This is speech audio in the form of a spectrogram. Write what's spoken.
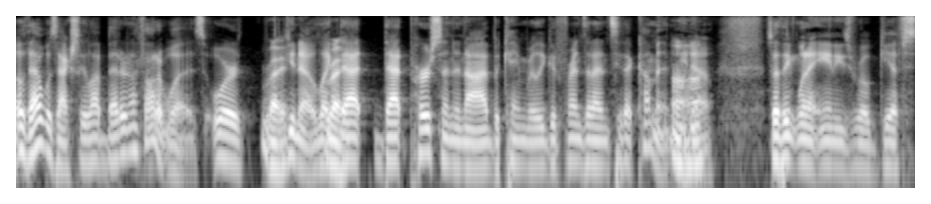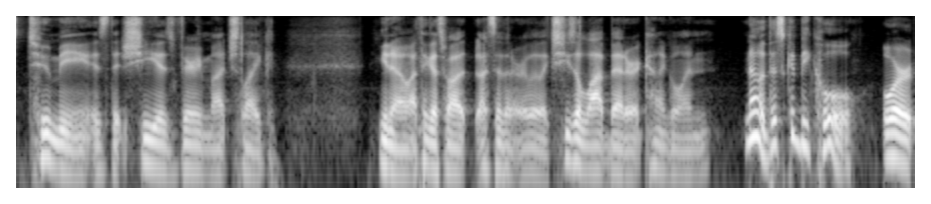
oh that was actually a lot better than I thought it was or right you know like Right. that that person and i became really good friends and i didn't see that coming Uh-huh. you know so i think one of annie's real gifts to me is that she is very much like you know i think that's why i said that earlier like she's a lot better at kind of going no this could be cool or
